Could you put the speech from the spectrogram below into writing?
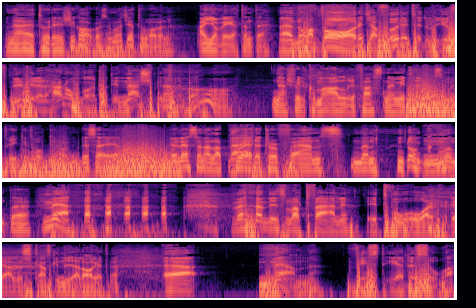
Nej, jag tror det är Chicago som har varit jättebra väl? Nej, jag vet inte. Nej, de har varit ja förr i tiden, men just nu i den här omgången tror jag att det är Nashville som är bra. Nashville kommer aldrig fastna i mitt huvud som ett riktigt hockeylag. Det säger jag. Jag är ledsen alla Nej. Predator-fans, men de kommer Mm. inte... Men, men ni som varit fan i, i två år, för det är alldeles ganska nya laget. Eh, men visst är det så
